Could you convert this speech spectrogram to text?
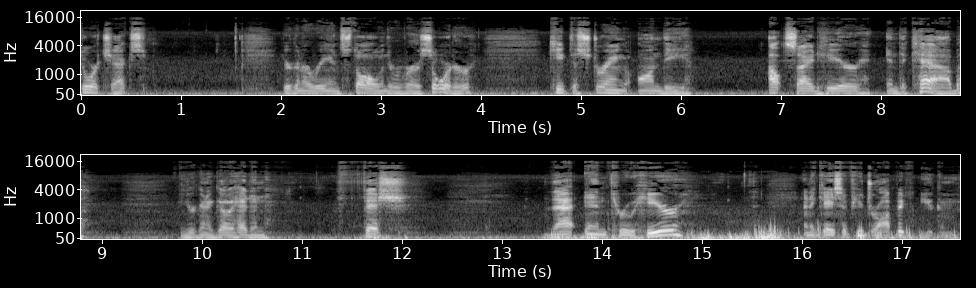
door checks, you're going to reinstall in the reverse order. Keep the string on the outside here in the cab. And you're going to go ahead and fish that in through here. And in case if you drop it, you can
